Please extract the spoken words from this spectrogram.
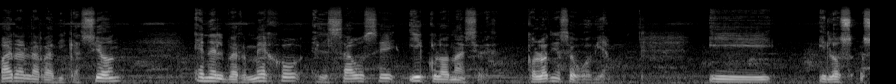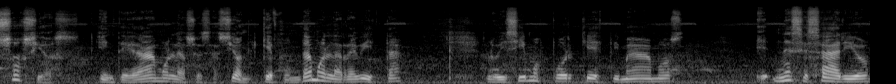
para la Erradicación en el Bermejo, el Sauce y Colonia, Segovia. Y, los socios que integrábamos la asociación, que fundamos la revista, lo hicimos porque estimábamos eh, necesario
